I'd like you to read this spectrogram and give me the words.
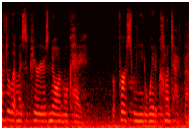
Have to let my superiors know I'm okay. But first, we need a way to contact them.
